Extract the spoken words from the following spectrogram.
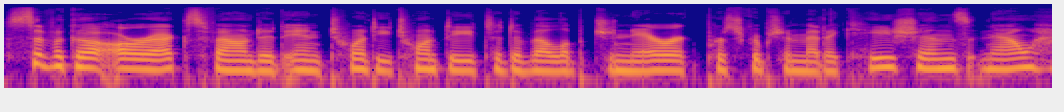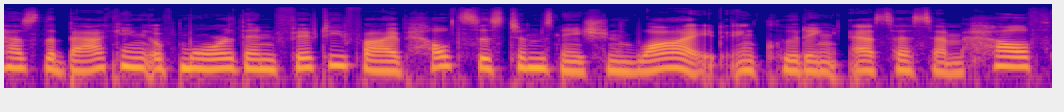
Civica RX, founded in 2020 to develop generic prescription medications now has the backing of more than 55 health systems nationwide, including SSM Health,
